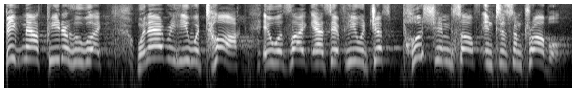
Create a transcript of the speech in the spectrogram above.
Big mouth Peter who like whenever he would talk, it was like as if he would just push himself into some trouble.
